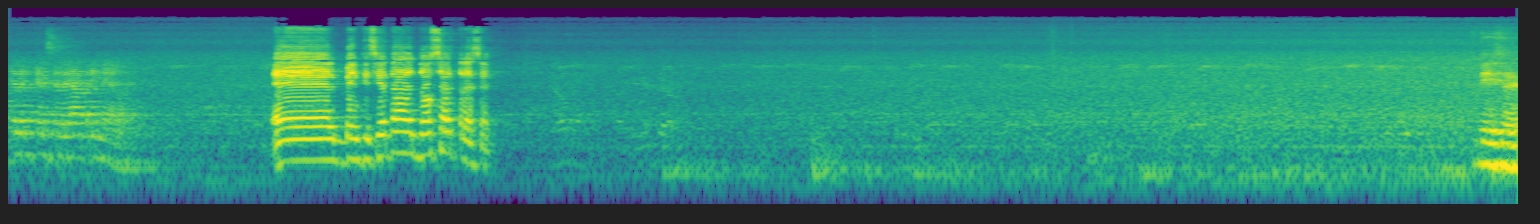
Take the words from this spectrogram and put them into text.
quieres que se lea primero? El 27 del 12 al 13. Dice,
